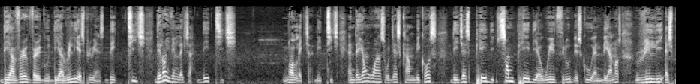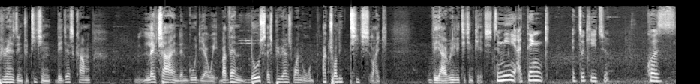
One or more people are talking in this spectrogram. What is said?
They are very very good. They are really experienced. They teach. They don't even lecture. They teach not lecture they teach. And the young ones will just come because they just pay some pay their way through the school and they are not really experienced into teaching. They just come lecture and then go their way. But then those experienced ones would actually teach like they are really teaching kids. To me i think it's okay too because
